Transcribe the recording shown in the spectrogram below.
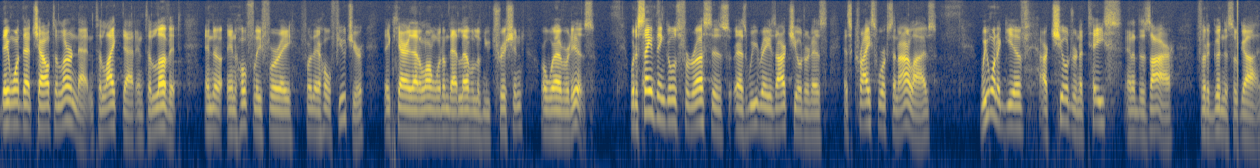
they want that child to learn that and to like that and to love it. And, uh, and hopefully for, a, for their whole future, they carry that along with them, that level of nutrition or whatever it is. Well, the same thing goes for us as, as we raise our children, as, as Christ works in our lives. We want to give our children a taste and a desire for the goodness of God.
